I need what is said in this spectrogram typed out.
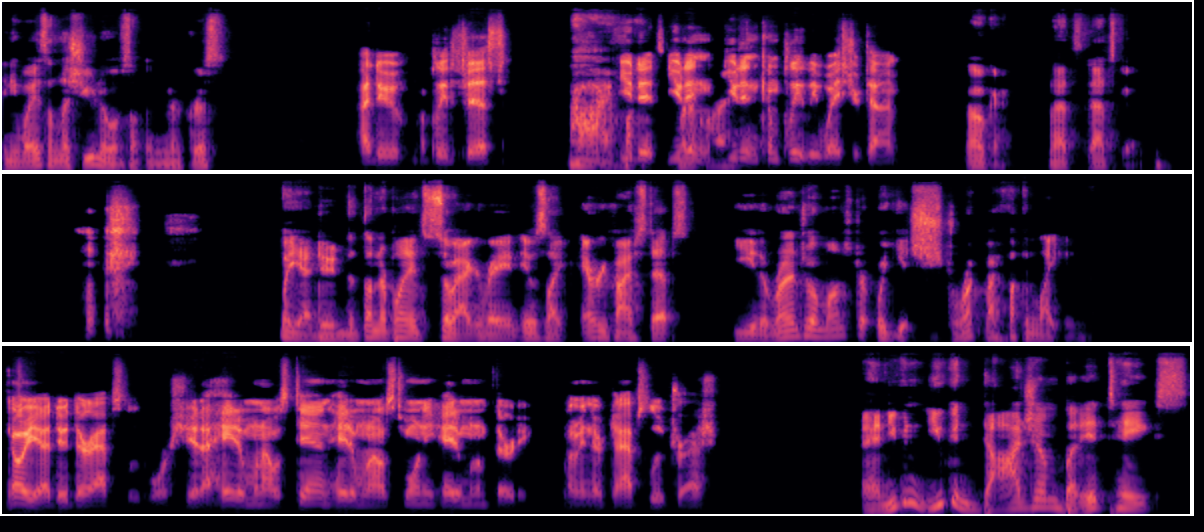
anyways. Unless you know of something there, Chris. I do. I plead the fifth. Oh, you did. You didn't. You didn't completely waste your time. Okay, that's that's good. But yeah, dude, the Thunder Plains so aggravating. It was like every five steps, you either run into a monster or you get struck by fucking lightning. Oh yeah, dude, they're absolute horseshit. I hate them when I was ten, hate them when I was twenty, hate them when I'm thirty. I mean, they're absolute trash. And you can you can dodge them, but it takes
